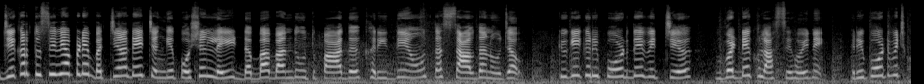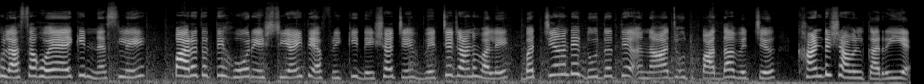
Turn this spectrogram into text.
ਜੇਕਰ ਤੁਸੀਂ ਵੀ ਆਪਣੇ ਬੱਚਿਆਂ ਦੇ ਚੰਗੇ ਪੋਸ਼ਣ ਲਈ ਡੱਬਾਬੰਦ ਉਤਪਾਦ ਖਰੀਦਦੇ ਹੋ, ਤਾਂ ਸਾਵਧਾਨ ਹੋ ਜਾਓ, ਕਿਉਂਕਿ ਇੱਕ ਰਿਪੋਰਟ ਦੇ ਵਿੱਚ ਵੱਡੇ ਖੁਲਾਸੇ ਹੋਏ ਨੇ। ਰਿਪੋਰਟ ਵਿੱਚ ਖੁਲਾਸਾ ਹੋਇਆ ਹੈ ਕਿ ਨੈਸਲੇ ਭਾਰਤ ਅਤੇ ਹੋਰ ਏਸ਼ੀਆਈ ਤੇ ਅਫਰੀਕੀ ਦੇਸ਼ਾਂ 'ਚ ਵੇਚੇ ਜਾਣ ਵਾਲੇ ਬੱਚਿਆਂ ਦੇ ਦੁੱਧ ਅਤੇ ਅਨਾਜ ਉਤਪਾਦਾਂ ਵਿੱਚ ਖੰਡ ਸ਼ਾਮਿਲ ਕਰ ਰਹੀ ਹੈ।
